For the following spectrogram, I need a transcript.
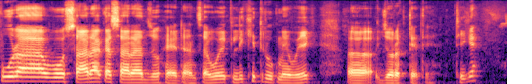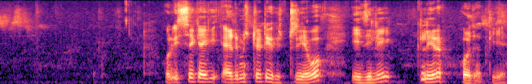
पूरा वो सारा का सारा जो है ढांचा वो एक लिखित रूप में वो एक जो रखते थे, ठीक है? और इससे क्या है कि एडमिनिस्ट्रेटिव हिस्ट्री है वो इजीली क्लियर हो जाती है।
